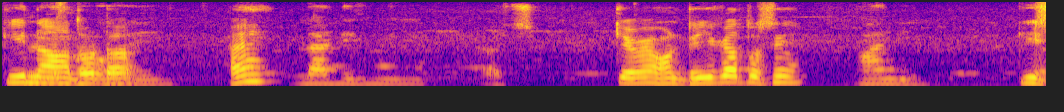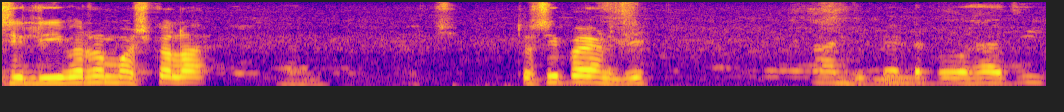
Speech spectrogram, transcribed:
ਕੀ ਨਾਂ ਤੁਹਾਡਾ? ਹੈ? ਲਾਡੀ ਸਿੰਘ ਜੀ। ਅੱਛਾ। ਕਿਵੇਂ ਹੁਣ ਠੀਕ ਆ ਤੁਸੀਂ? ਹਾਂਜੀ। ਕਿਸੇ ਲੀਵਰ ਨੂੰ ਮੁਸ਼ਕਲ ਆ? ਅੱਛਾ। ਤੁਸੀਂ ਭੈਣ ਜੀ? ਹਾਂਜੀ ਪਿੰਡ ਬੋਹਾ ਜੀ।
